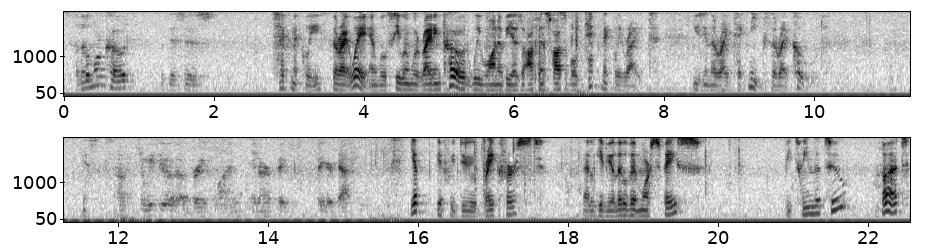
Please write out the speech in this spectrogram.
So it's a little more code, but this is technically the right way. And we'll see when we're writing code, we want to be as often as possible technically right, using the right techniques, the right code. Yes? Uh, can we do a break line in our fig figure caption? Yep, if we do break first, that'll give you a little bit more space between the two, but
